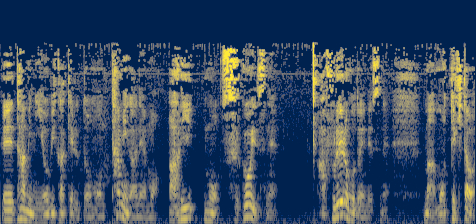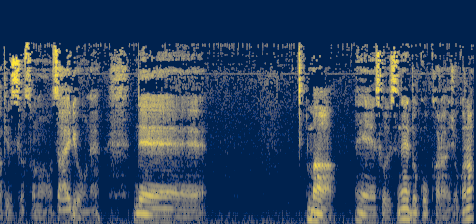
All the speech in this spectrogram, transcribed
えー、民に呼びかけると、もう民がね、もうあり、もうすごいですね。溢れるほどにですね、まあ持ってきたわけですよ、その材料をね。で、まあ、えー、そうですね。どこからでしょうかな。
